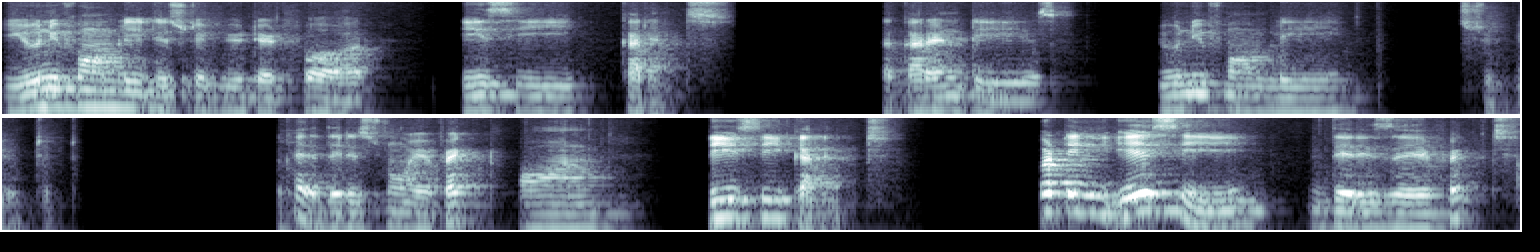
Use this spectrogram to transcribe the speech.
uniformly distributed for DC currents. The current is uniformly distributed. Okay, there is no effect on DC current. But in AC, there is a effect.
